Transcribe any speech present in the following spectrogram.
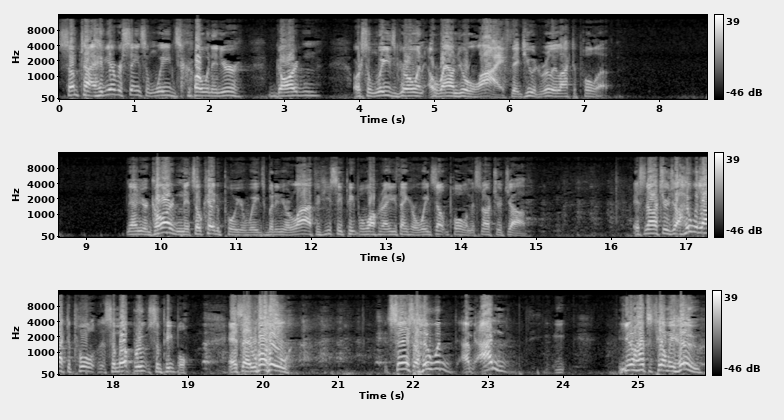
Sometimes, have you ever seen some weeds growing in your garden or some weeds growing around your life that you would really like to pull up? Now, in your garden, it's okay to pull your weeds, but in your life, if you see people walking around you think are weeds, don't pull them. It's not your job. It's not your job. Who would like to pull some uproot some people and say, "Whoa"? Seriously, who would? I mean, I. You don't have to tell me who.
